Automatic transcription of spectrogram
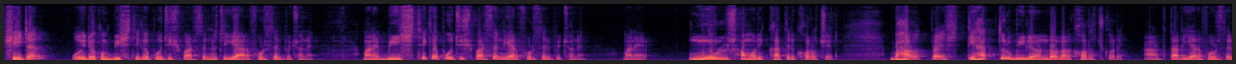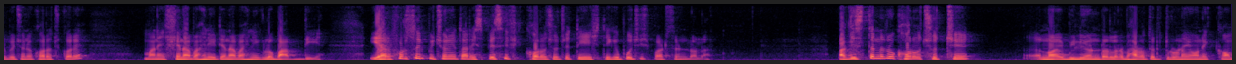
সেইটার ওই রকম বিশ থেকে পঁচিশ পার্সেন্ট হচ্ছে এয়ারফোর্সের পেছনে। মানে বিশ থেকে পঁচিশ পার্সেন্ট এয়ারফোর্সের পেছনে। মানে মূল সামরিক খাতের খরচের। ভারত প্রায় তিয়াত্তর বিলিয়ন ডলার খরচ করে। আর তার এয়ারফোর্সের পেছনে খরচ করে মানে সেনাবাহিনী, টেনাবাহিনীগুলো বাদ দিয়ে। এয়ারফোর্সের পিছনে তার স্পেসিফিক খরচ হচ্ছে তেইশ থেকে পঁচিশ পার্সেন্ট ডলার। পাকিস্তানেরও খরচ হচ্ছে নয় বিলিয়ন ডলার ভারতের তুলনায় অনেক কম,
